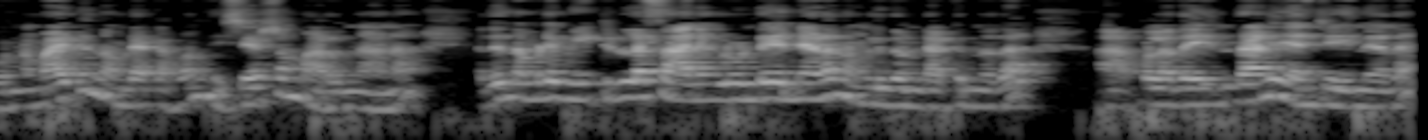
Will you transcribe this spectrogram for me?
പൂർണമായിട്ടും നമ്മുടെ കഫം നിശേഷം മാറുന്നതാണ്. അത് നമ്മുടെ വീട്ടിലുള്ള സാധനങ്ങൾ കൊണ്ട് തന്നെയാണ് നമ്മളിത് ഉണ്ടാക്കുന്നത്. അപ്പോൾ അത് എന്താണ് ഞാൻ ചെയ്യുന്നതെന്ന്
